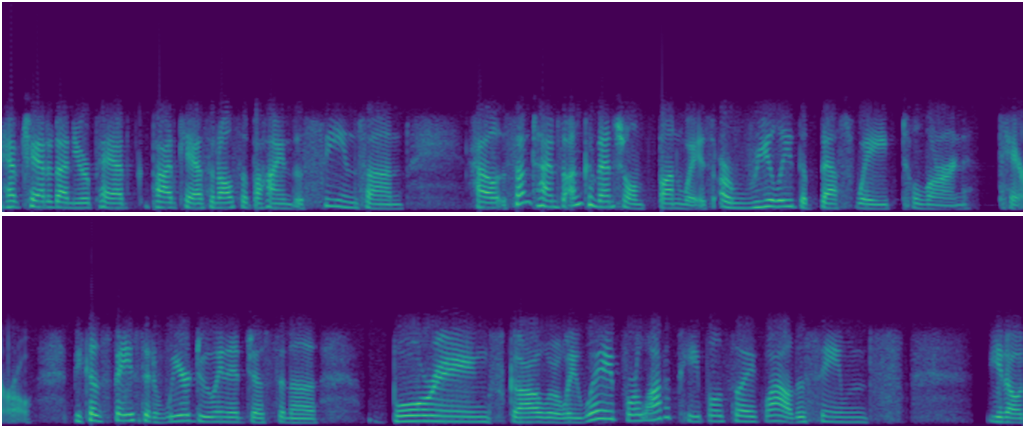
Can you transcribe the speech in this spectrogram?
have chatted on your pad- podcast and also behind the scenes on how sometimes unconventional and fun ways are really the best way to learn tarot. Because face it, if we're doing it just in a boring scholarly way, for a lot of people, it's like, wow, this seems, you know,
